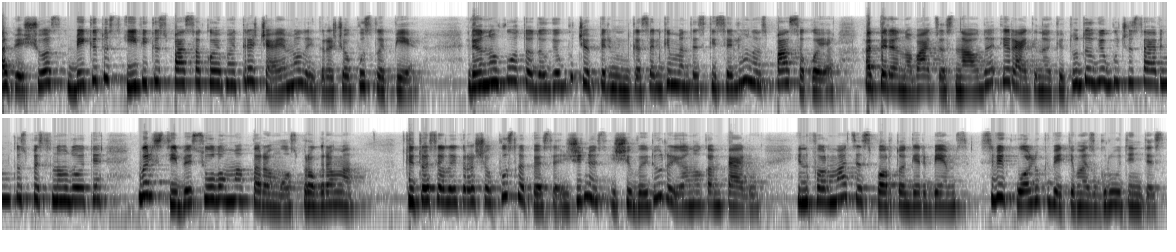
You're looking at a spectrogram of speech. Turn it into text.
Apie šiuos bei kitus įvykius pasakojama trečiajame laikraščio puslapyje. Renovuoto daugiabučio pirmininkas Algimantas Kiseliūnas pasakoja apie renovacijos naudą ir ragino kitų daugiabučių savininkus pasinaudoti valstybės siūloma paramos programa. Kitose laikraščio puslapiuose žinios iš įvairių rajono kampelių, informacija sporto gerbėjams, sveikuolių kvietimas grūdintis.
